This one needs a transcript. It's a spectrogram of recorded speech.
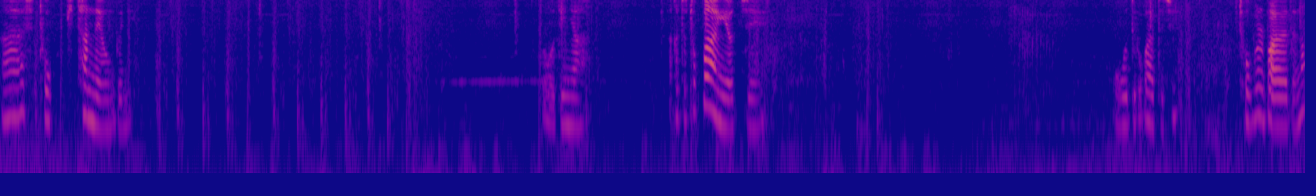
아씨 독 귀찮네요 은근히 어디냐? 아까 저 쪽 방향이었지. 어디로 가야 되지? 저불 봐야 되나?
